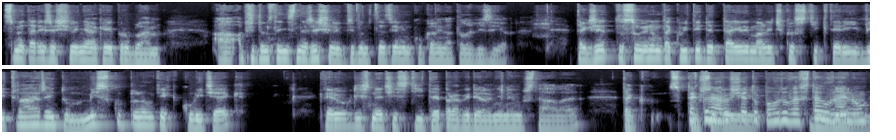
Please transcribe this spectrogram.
jsme tady řešili nějaký problém a, a přitom jste nic neřešili, přitom jste si jenom koukali na televizi. Jo. Takže to jsou jenom takový ty detaily, maličkosti, které vytvářejí tu misku plnou těch kuliček, kterou když nečistíte pravidelně neustále, tak Tak to narušuje tu pohodu ve vztahu. Najednou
